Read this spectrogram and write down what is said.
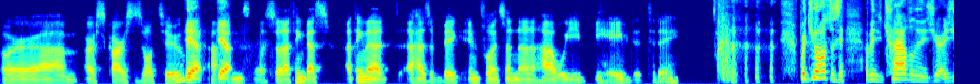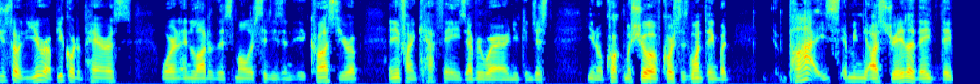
or um, are scarce as well too. Yeah, yeah. Um, so, so, I think that's I think that has a big influence on uh, how we behaved today. but you also say, I mean, you travel in Europe, as you start Europe, you go to Paris or in, in, a lot of the smaller cities in, across Europe, and you find cafes everywhere, and you can just, you know, croque monsieur, of course, is one thing, but pies. I mean, Australia, they they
